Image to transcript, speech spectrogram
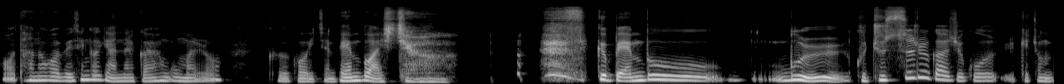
어 단어가 왜 생각이 안 날까요 한국말로? 그거 있잖아요. 뱀부 아시죠? 그 뱀부 물 그 주스를 가지고 이렇게 좀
